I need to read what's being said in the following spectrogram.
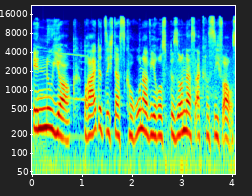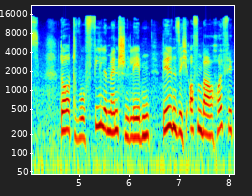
In New York breitet sich das Coronavirus besonders aggressiv aus. Dort, wo viele Menschen leben, bilden sich offenbar häufig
